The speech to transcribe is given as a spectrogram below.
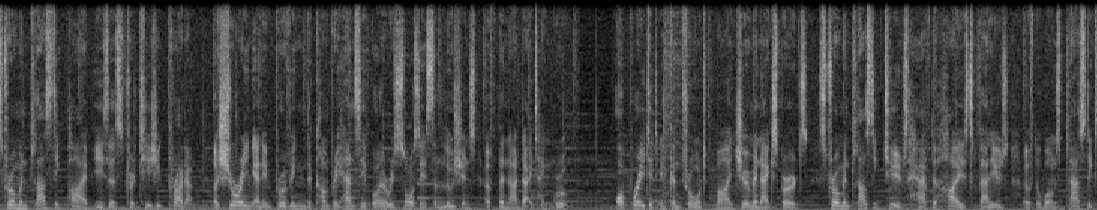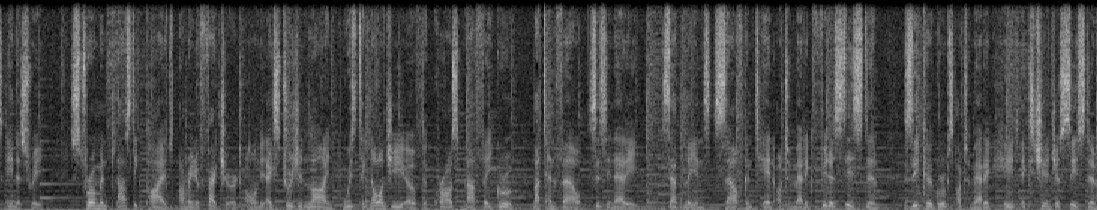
Stroman Plastic Pipe is a strategic product, assuring and improving the comprehensive water resources solutions of the Đại Group. Operated and controlled by German experts, Stroman plastic tubes have the highest values of the world's plastics industry. Stroman plastic pipes are manufactured on the extrusion line with technology of the KraussMaffei Group, Battenfeld, Cincinnati, Zeppelin's self-contained automatic feeder system, Zeeco Group's automatic heat exchanger system,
